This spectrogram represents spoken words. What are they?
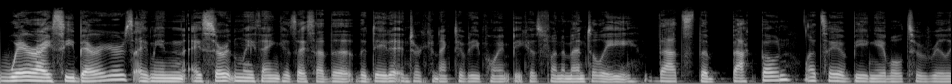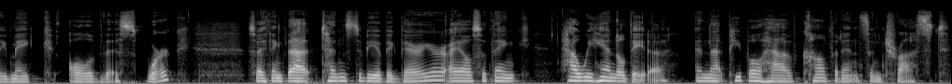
Where I see barriers, I mean, I certainly think, as I said, the, the data interconnectivity point, because fundamentally that's the backbone, let's say, of being able to really make all of this work. So I think that tends to be a big barrier. I also think how we handle data and that people have confidence and trust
